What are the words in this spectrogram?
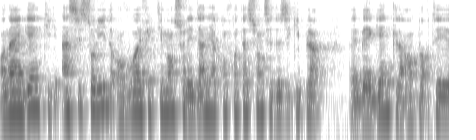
on a un Genk qui est assez solide. On voit effectivement sur les dernières confrontations de ces deux équipes-là, eh ben, Genk l'a remporté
